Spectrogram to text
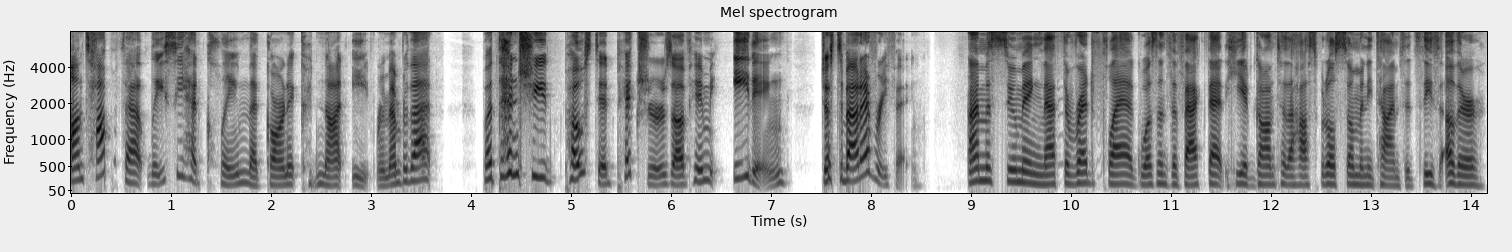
On top of that, Lacey had claimed that Garnett could not eat. Remember that? But then she posted pictures of him eating just about everything. I'm assuming that the red flag wasn't the fact that he had gone to the hospital so many times. It's these other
